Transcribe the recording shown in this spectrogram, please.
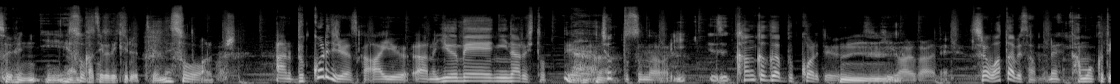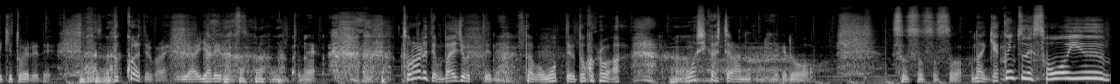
そういうふうに活躍できるっていうねそう。あのぶっ壊れてるじゃないですか。ああいうあの有名になる人って。うん。ちょっとそのい感覚がぶっ壊れてる日があるからね。それは渡部さんもね多目的トイレで ぶっ壊れてるからややれるんですよ本当ね。取られても大丈夫ってね多分思ってるところはもしかしたらあるのかもしれないけどそうそうそうそう。逆に言うとねそういう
